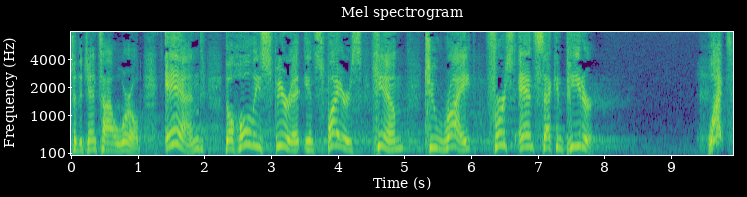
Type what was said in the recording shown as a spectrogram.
to the Gentile world. And the Holy Spirit inspires him to write 1st and 2nd Peter. What?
